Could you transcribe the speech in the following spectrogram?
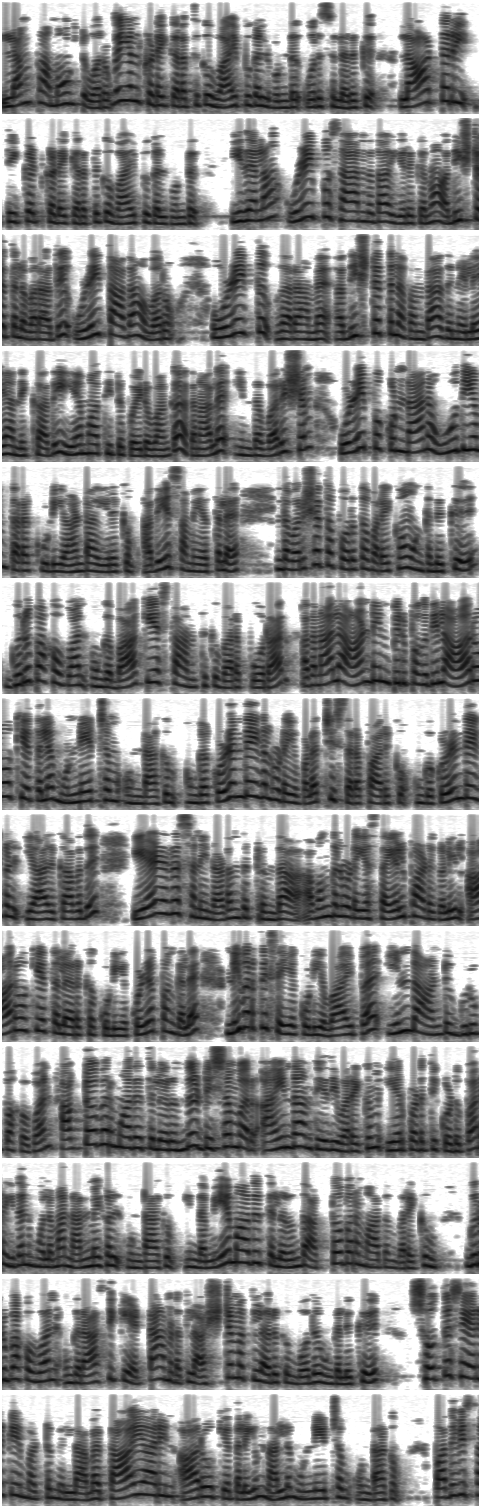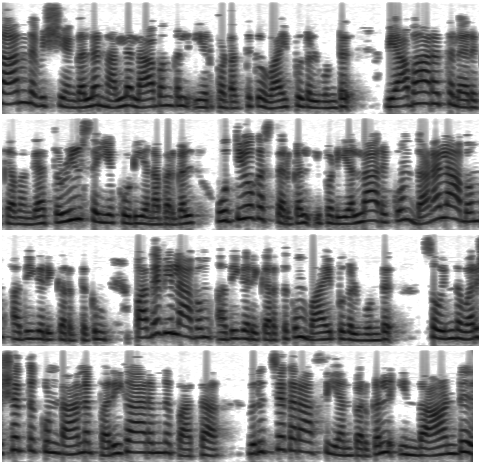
லம்ப் அமௌண்ட் வரும் புதையல் கிடைக்கிறதுக்கு வாய்ப்புகள் உண்டு. ஒரு சிலருக்கு லாட்டரி டிக்கெட் கிடைக்கிறதுக்கு வாய்ப்புகள் உண்டு. இதெல்லாம் உழைப்பு சார்ந்ததா இருக்கணும். அதிர்ஷ்டத்துல வராது உழைத்தாதான் வரும். உழைத்து வராம அதிர்ஷ்டத்துல வந்தா அது நிலையா நிக்காது ஏமாத்திட்டு போயிடுவாங்க. அதனால இந்த வருஷம் உழைப்புக்குண்டான ஊதியம் தரக்கூடிய ஆண்டா இருக்கும். அதே சமயத்துல இந்த வருஷத்தை பொறுத்த வரைக்கும் உங்களுக்கு குரு பகவான் உங்க பாக்கியஸ்தானத்துக்கு வரப்போறார். அதனால ஆண்டின் பிற்பகுதியில் ஆரோக்கியத்துல முன்னேற்றம் உண்டாகும். உங்க குழந்தைகளுடைய வளர்ச்சி சிறப்பா இருக்கும். உங்க குழந்தைகள் யாருக்காவது ஏழரை சனி நடந்துட்டு இருந்தா அவங்களுடைய செயல்பாடுகளில் ஆரோக்கியத்துல இருக்கக்கூடிய குழப்பங்களை நிவர்த்தி செய்யக்கூடிய வாய்ப்பை இந்த ஆண்டு குரு பகவான் அக்டோபர் மாதத்திலிருந்து டிசம்பர் ஐந்தாம் தேதி வரைக்கும் ஏற்படுத்தி கொடுப்பார். இதன் மூலமா நன்மைகள் உண்டாகும். இந்த மே மாதத்திலிருந்து அக்டோபர் மாதம் வரைக்கும் குரு பகவான் உங்க ராசிக்கு எட்டாம் இடத்துல அஷ்டமத்துல இருக்கும்போது உங்களுக்கு சொத்து சேர்க்கை மட்டும் இல்லாம தாயாரின் ஆரோக்கியத்திலையும் நல்ல முன்னேற்றம் உண்டாகும். பதவி சார்ந்த விஷயங்கள்ல நல்ல லாபங்கள் ஏற்படுறதுக்கு வாய்ப்புகள் உண்டு. வியாபாரத்துல இருக்கவங்க தொழில் செய்யக்கூடிய நபர்கள் உத்தியோகஸ்தர்கள் இப்படி எல்லாருக்கும் தனலாபம் அதிகரிக்கிறதுக்கும் பதவி லாபம் அதிகரிக்கிறதுக்கும் வாய்ப்புகள் உண்டு. ஸோ இந்த வருஷத்துக்குண்டான பரிகாரம்னு பார்த்தா விருச்சக ராசி அன்பர்கள் இந்த ஆண்டு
